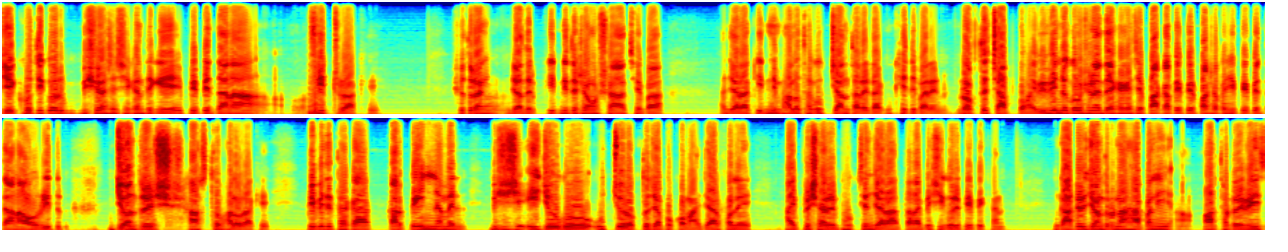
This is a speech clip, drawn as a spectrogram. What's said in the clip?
যে ক্ষতিকর বিষয় আছে, সেখান থেকে পেঁপের দানা ফিট রাখে। সুতরাং যাদের কিডনিতে সমস্যা আছে বা যারা কিডনি ভালো থাকুক, চান তারা এটা খেতে পারেন। রক্তের চাপ কমায়। বিভিন্ন গবেষণায় দেখা গেছে, পাকা পেঁপের পাশাপাশি পেঁপের দানাও হৃদ যন্ত্রের স্বাস্থ্য ভালো রাখে। পেঁপেতে থাকা কার্পেইন নামের বিশেষ এই যৌগ উচ্চ রক্তচাপও কমায়, যার ফলে হাই প্রেশারে ভুগছেন যারা, তারা বেশি করে পেঁপে খান। গাঁটের যন্ত্রণা, হাঁপানি আর্থারাইটিস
